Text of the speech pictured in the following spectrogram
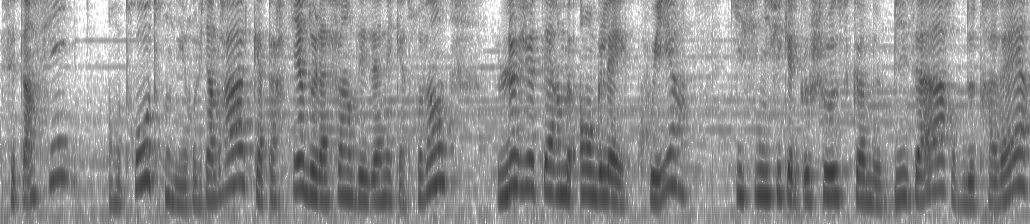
C'est ainsi, entre autres, on y reviendra, qu'à partir de la fin des années 80, le vieux terme anglais queer, qui signifie quelque chose comme bizarre, de travers,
